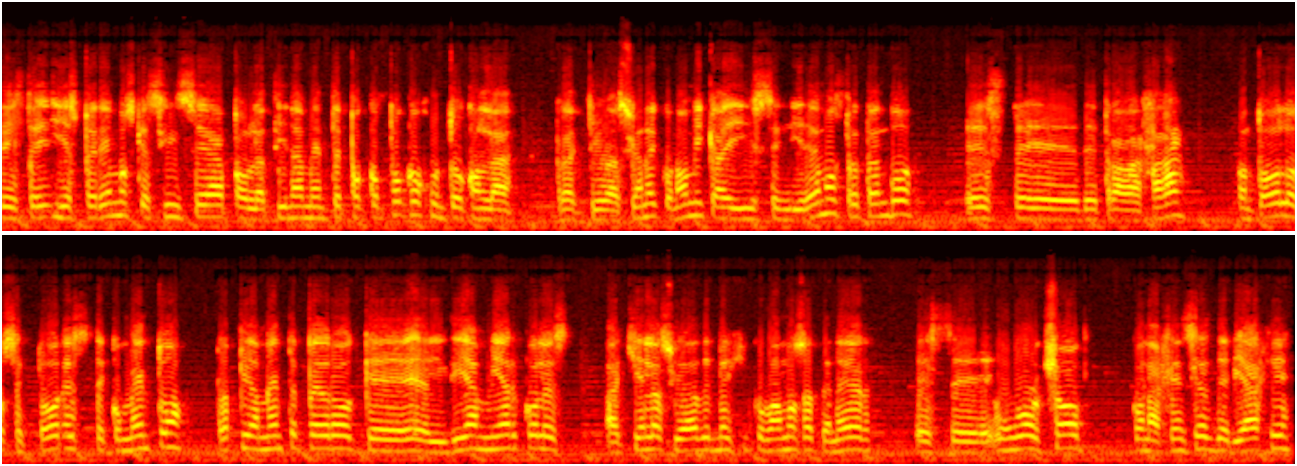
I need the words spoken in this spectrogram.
este, y esperemos que así sea paulatinamente poco a poco junto con la reactivación económica y seguiremos tratando este de trabajar con todos los sectores. Te comento rápidamente, Pedro, que el día miércoles aquí en la Ciudad de México vamos a tener este un workshop con agencias de viaje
